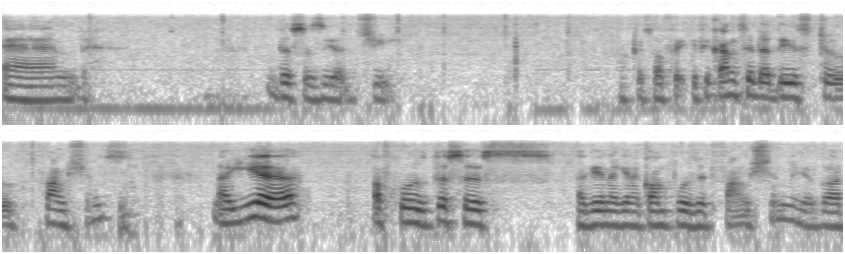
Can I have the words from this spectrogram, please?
and this is your g. Okay so if you consider these two functions now here of course this is again again a composite function. You've got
